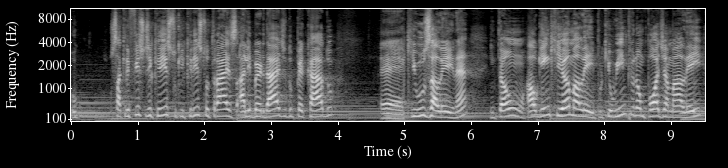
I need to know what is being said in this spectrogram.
o sacrifício de Cristo, que Cristo traz a liberdade do pecado é, que usa a lei, né? Então, alguém que ama a lei, porque o ímpio não pode amar a lei,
